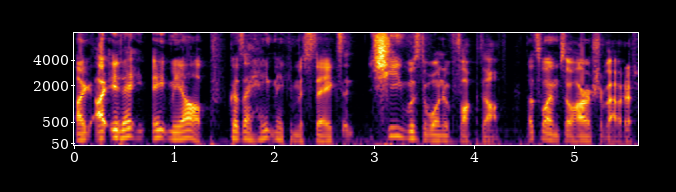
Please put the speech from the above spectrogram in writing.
I, I it ate, ate me up because I hate making mistakes, and she was the one who fucked up. That's why I'm so harsh about it.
